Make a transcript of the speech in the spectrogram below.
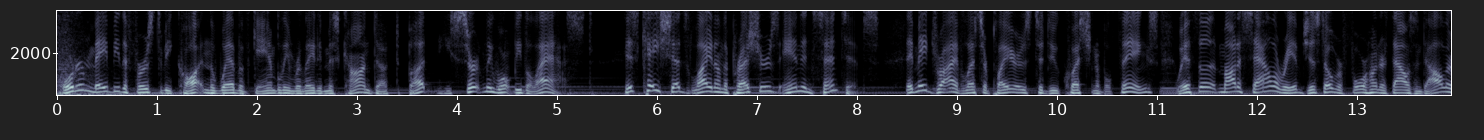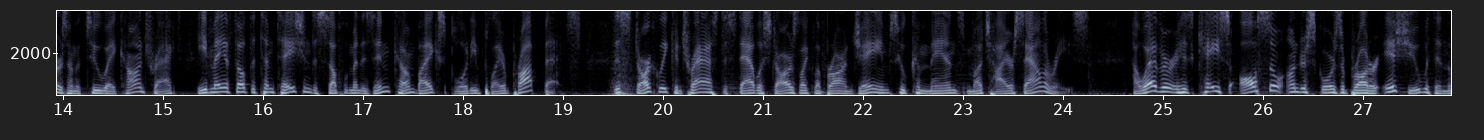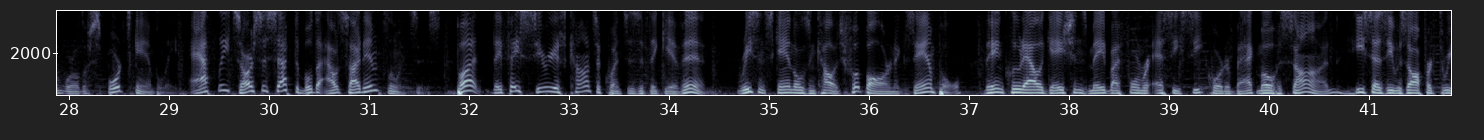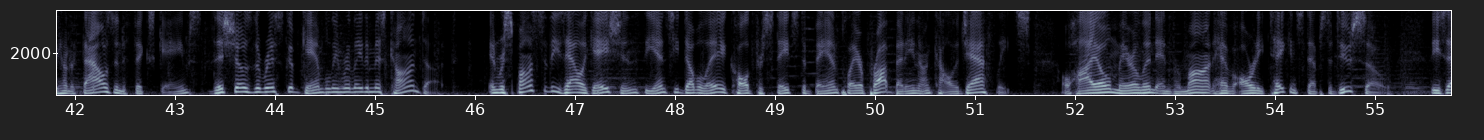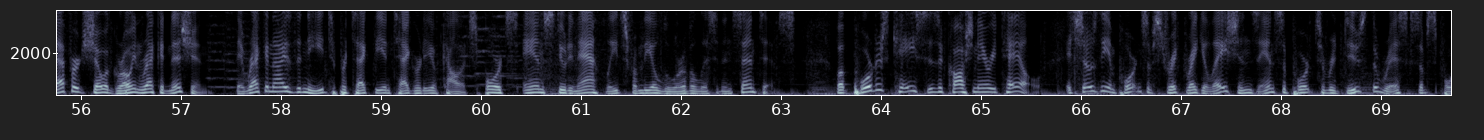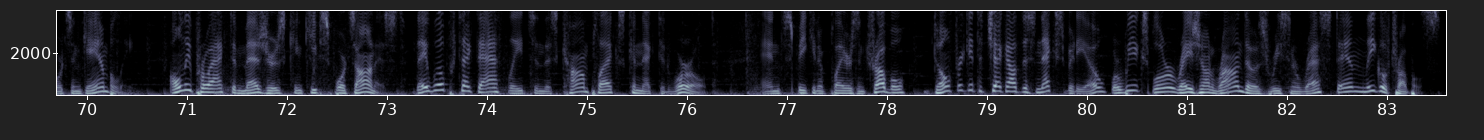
Porter may be the first to be caught in the web of gambling related misconduct, but he certainly won't be the last. His case sheds light on the pressures and incentives. They may drive lesser players to do questionable things. With a modest salary of just over $400,000 on a two way contract, he may have felt the temptation to supplement his income by exploiting player prop bets. This starkly contrasts established stars like LeBron James, who commands much higher salaries. However, his case also underscores a broader issue within the world of sports gambling. Athletes are susceptible to outside influences, but they face serious consequences if they give in. Recent scandals in college football are an example. They include allegations made by former SEC quarterback Mo Hasan. He says he was offered 300,000 to fix games. This shows the risk of gambling related misconduct. In response to these allegations, the NCAA called for states to ban player prop betting on college athletes. Ohio, Maryland, and Vermont have already taken steps to do so. These efforts show a growing recognition. They recognize the need to protect the integrity of college sports and student athletes from the allure of illicit incentives. But Porter's case is a cautionary tale. It shows the importance of strict regulations and support to reduce the risks of sports and gambling. Only proactive measures can keep sports honest. They will protect athletes in this complex, connected world. And speaking of players in trouble, don't forget to check out this next video where we explore Rajon Rondo's recent arrest and legal troubles.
